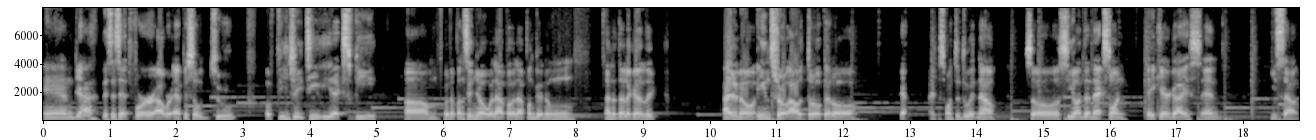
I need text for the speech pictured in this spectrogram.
And yeah, this is it for our episode 2 of PJT EXP. Um, kung napansin nyo, wala pa, wala pang ganong, ano talaga, like, I don't know, intro, outro, pero yeah, I just want to do it now. So, see you on the next one. Take care, guys, and peace out.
